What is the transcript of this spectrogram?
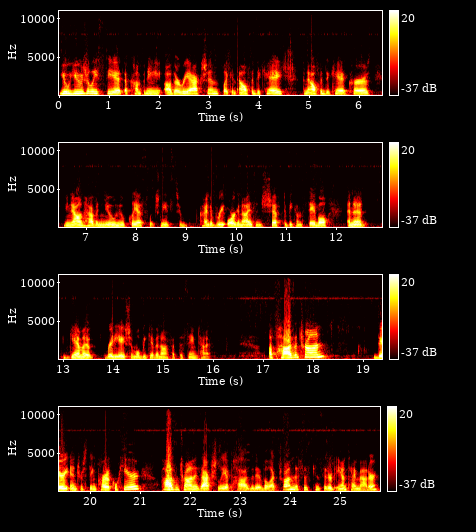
You usually see it accompany other reactions like an alpha decay If an alpha decay occurs, you now have a new nucleus which needs to kind of reorganize and shift to become stable, and a gamma radiation will be given off at the same time. A positron, very interesting particle here. Positron is actually a positive electron. This is considered antimatter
